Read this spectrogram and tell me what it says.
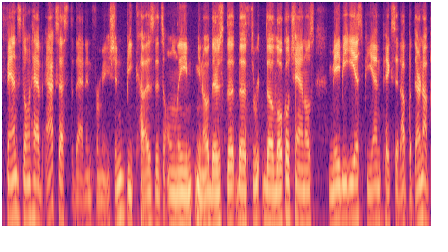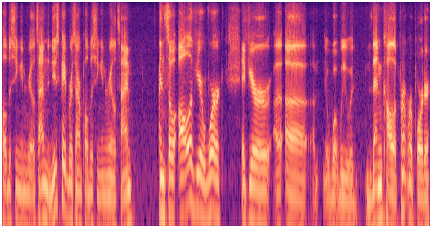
fans don't have access to that information because it's only you know there's the the th- the local channels. Maybe espn picks it up but they're not publishing in real time. The newspapers aren't publishing in real time And so all of your work, if you're a, a, what we would then call a print reporter,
